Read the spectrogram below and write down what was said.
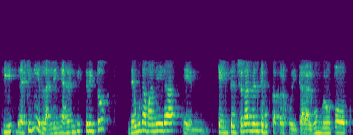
definir las líneas del distrito de una manera em, que intencionalmente busca perjudicar a algún grupo,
